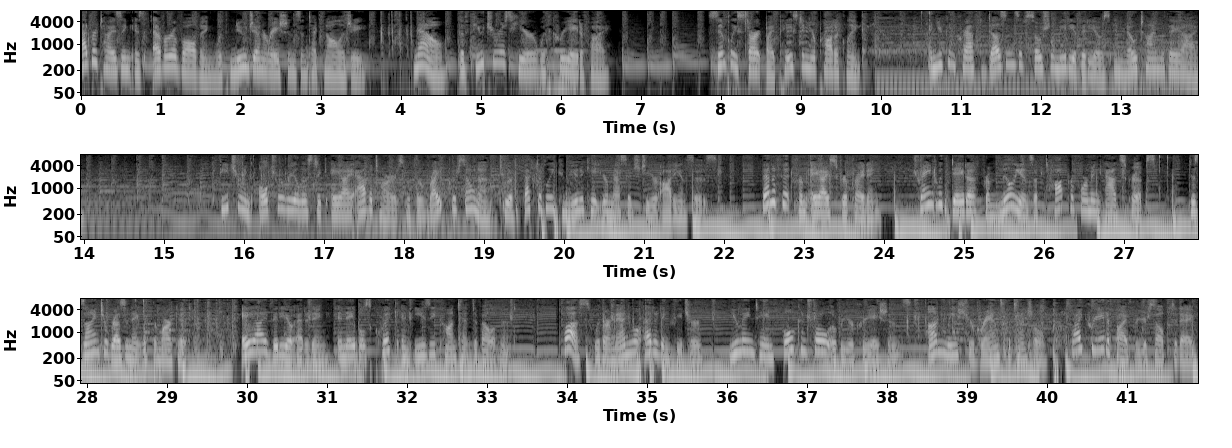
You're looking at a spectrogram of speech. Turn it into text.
Advertising is ever evolving with new generations and technology. Now, the future is here with Creatify. Simply start by pasting your product link, and you can craft dozens of social media videos in no time with AI. Featuring ultra realistic AI avatars with the right persona to effectively communicate your message to your audiences. Benefit from AI scriptwriting, trained with data from millions of top performing ad scripts designed to resonate with the market. AI video editing enables quick and easy content development. Plus, with our manual editing feature, you maintain full control over your creations. Unleash your brand's potential. Try Creatify for yourself today.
